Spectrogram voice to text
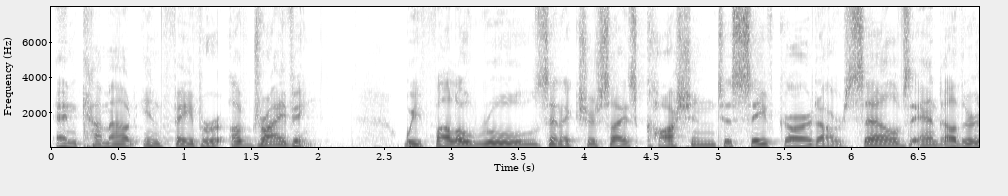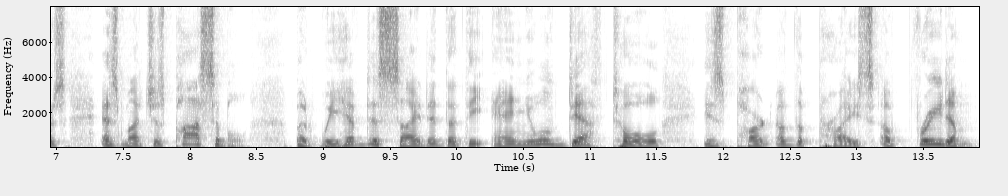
and come out in favor of driving. We follow rules and exercise caution to safeguard ourselves and others as much as possible, but we have decided that the annual death toll is part of the price of freedom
